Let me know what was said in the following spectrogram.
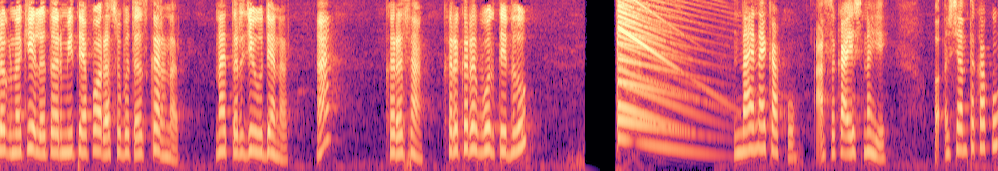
लग्न केलं तर मी त्या पोरासोबतच करणार. नाहीतर जीव देणार. हा? खरं सांग. खरं खरं बोलते तू? नाही नाही काकू. असं काहीच नाही शांत काकू.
